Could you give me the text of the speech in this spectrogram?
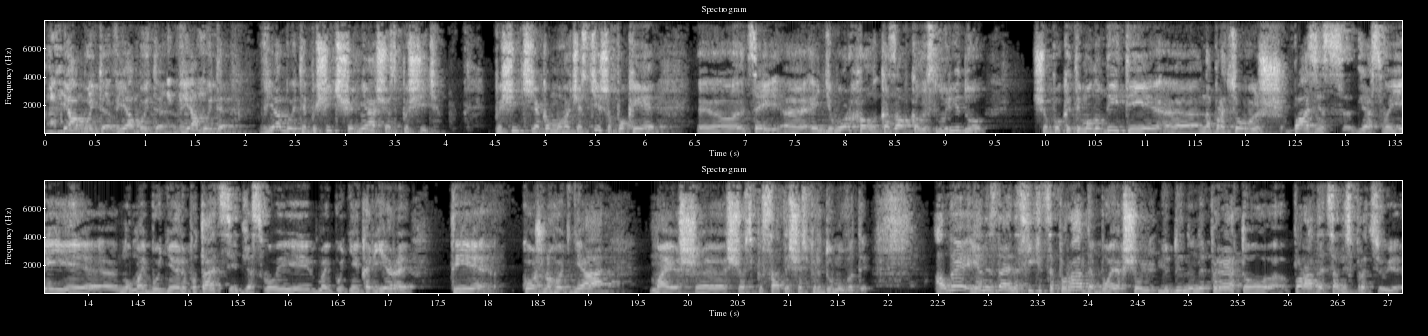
В'ябуйте, в'ябуйте, в'ябуйте, в'ябуйте, пишіть щодня, щось пишіть. Пишіть якомога частіше, поки е, цей е, Енді Ворхол казав колись Луріду, що поки ти молодий, ти е, напрацьовуєш базіс для своєї ну, майбутньої репутації, для своєї майбутньої кар'єри, ти кожного дня маєш щось писати, щось придумувати. Але я не знаю, наскільки це порада, бо якщо людину не пре, то порада ця не спрацює.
